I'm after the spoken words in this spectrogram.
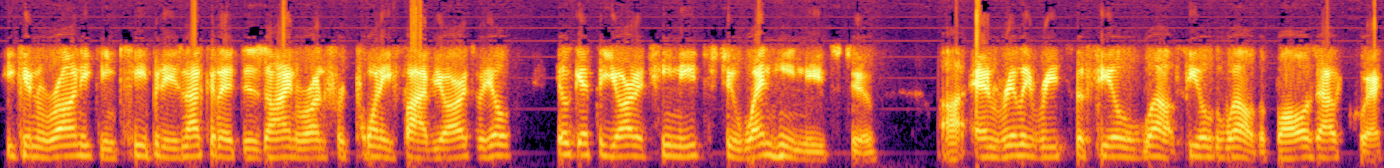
He can run. He can keep it. He's not going to design run for 25 yards, but he'll he'll get the yardage he needs to when he needs to, uh, and really reads the field well. Field well. The ball is out quick,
